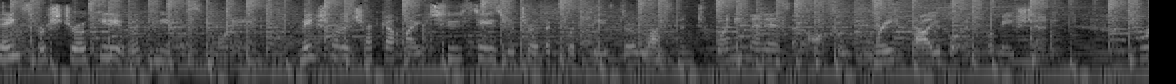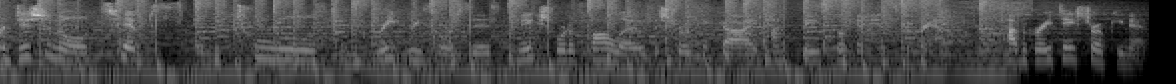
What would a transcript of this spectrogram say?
Thanks for stroking it with me this morning. Make sure to check out my Tuesdays, which are the quickies. They're less than 20 minutes and offer great, valuable information. For additional tips tools and great resources, make sure to follow the Stroke It Guide on Facebook and Instagram. Have a great day stroking it.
